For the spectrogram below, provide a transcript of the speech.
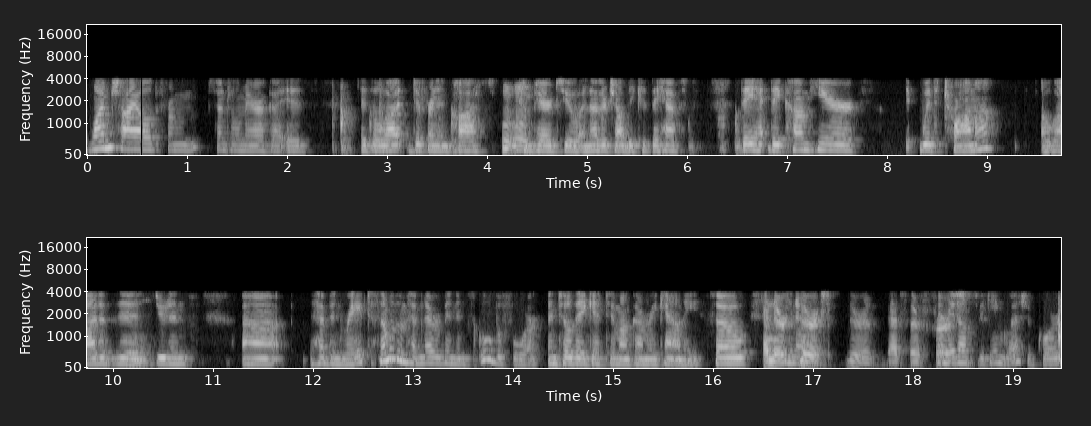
one child from Central America is is a lot different in cost mm-hmm. compared to another child because they have they they come here with trauma. A lot of the mm. students uh, have been raped. Some of them have never been in school before until they get to Montgomery County. So and they're you know, they're they're that's their first. they don't speak English, of course.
